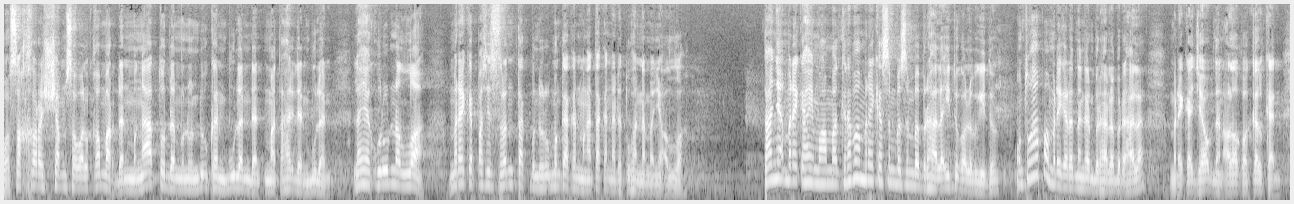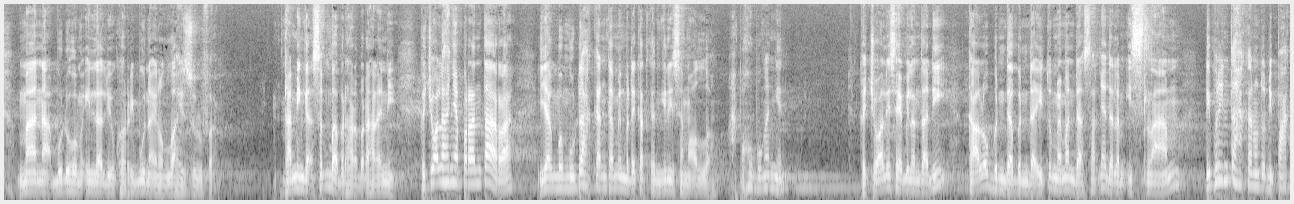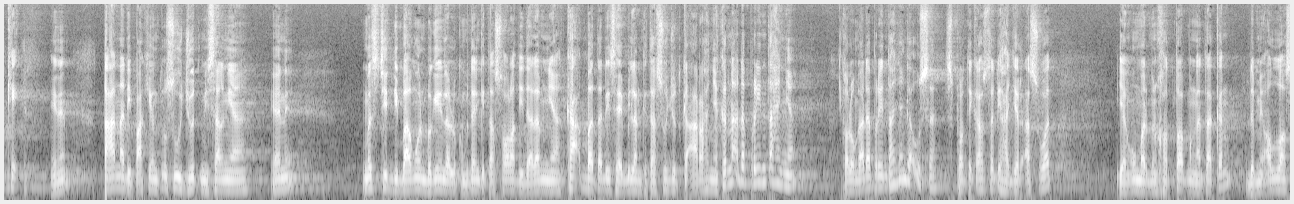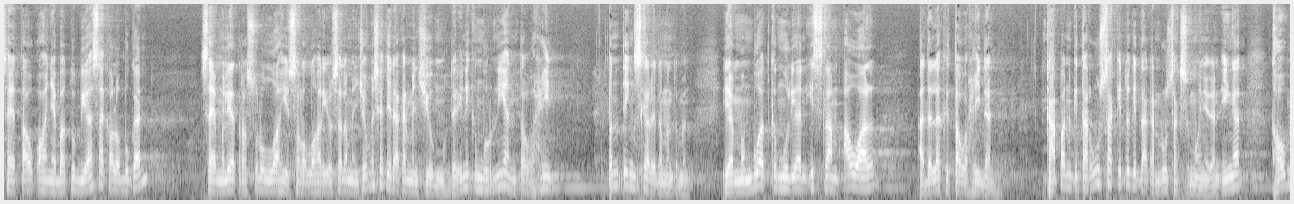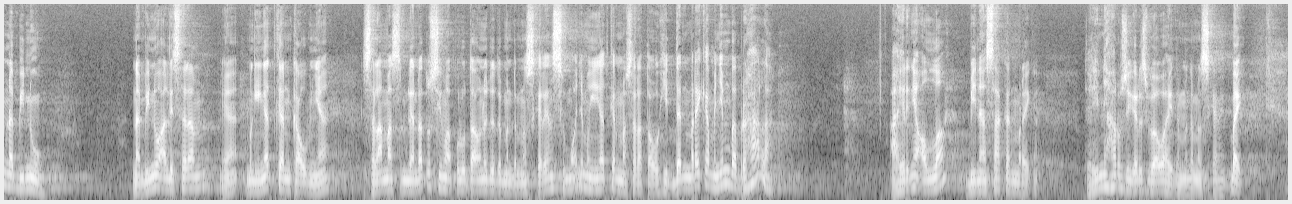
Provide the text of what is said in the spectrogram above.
wasakhara syamsa wal qamar dan mengatur dan menundukkan bulan dan matahari dan bulan la yakuluna Allah mereka pasti serentak penduduk Mekah akan mengatakan ada Tuhan namanya Allah tanya mereka hai Muhammad kenapa mereka sembah-sembah berhala itu kalau begitu untuk apa mereka datangkan berhala-berhala mereka jawab dan Allah kakalkan mana buduhum illa liyukarribuna ilallahi zulfa kami enggak sembah berhala-berhala ini kecuali hanya perantara yang memudahkan kami mendekatkan diri sama Allah apa hubungannya Kecuali saya bilang tadi, kalau benda-benda itu memang dasarnya dalam Islam diperintahkan untuk dipakai. Ya, kan? tanah dipakai untuk sujud misalnya. Ya, ini. Masjid dibangun begini lalu kemudian kita sholat di dalamnya. Ka'bah tadi saya bilang kita sujud ke arahnya karena ada perintahnya. Kalau nggak ada perintahnya nggak usah. Seperti kasus tadi Hajar Aswad yang Umar bin Khattab mengatakan demi Allah saya tahu kau hanya batu biasa kalau bukan saya melihat Rasulullah SAW mencium saya tidak akan menciummu. Dan ini kemurnian tauhid. Penting sekali teman-teman. Yang membuat kemuliaan Islam awal adalah ketauhidan. Kapan kita rusak itu kita akan rusak semuanya. Dan ingat kaum Nabi Nuh. Nabi Nuh alaihissalam ya, mengingatkan kaumnya selama 950 tahun itu teman-teman sekalian semuanya mengingatkan masalah tauhid dan mereka menyembah berhala. Akhirnya Allah binasakan mereka. Jadi ini harus digarisbawahi teman-teman sekalian. Baik.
